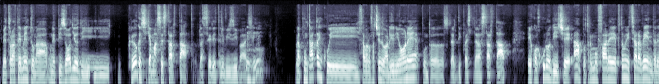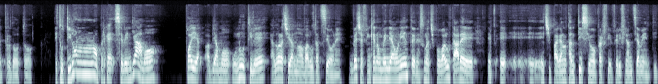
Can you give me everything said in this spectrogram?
mi è tornato in mente una, un episodio di, credo che si chiamasse Startup, la serie televisiva, mm-hmm. Una puntata in cui stavano facendo una riunione appunto di quest, della startup e qualcuno dice, ah, potremmo, fare, potremmo iniziare a vendere il prodotto. E tutti, no, no, no, no, perché se vendiamo, poi abbiamo un utile e allora ci danno una valutazione. Invece finché non vendiamo niente, nessuno ci può valutare e, e, e, e ci pagano tantissimo per, per, i finanziamenti.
